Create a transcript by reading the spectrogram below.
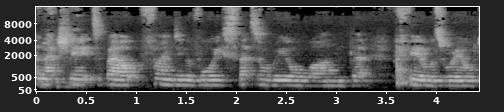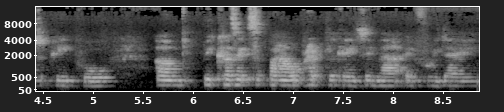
And actually, it's about finding a voice that's a real one, that feels real to people. um, because it's about replicating that every day.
